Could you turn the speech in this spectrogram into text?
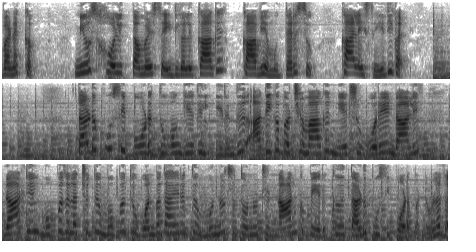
வணக்கம். நியூஸ் ஹோலிக் தமிழ் செய்திகளுக்காக காவிய முத்தரசு காலை செய்திகள். தடுப்பூசி போட துவங்கியதில் இருந்து அதிகபட்சமாக நேற்று ஒரே நாளில் நாட்டில் முப்பது லட்சத்து முப்பத்து ஒன்பதாயிரத்து முன்னூற்று தொன்னூற்று நான்கு பேருக்கு தடுப்பூசி போடப்பட்டுள்ளது.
